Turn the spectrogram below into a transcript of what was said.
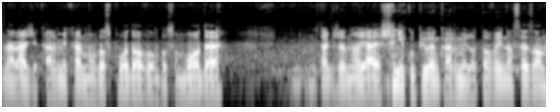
Na razie karmię karmą rozpłodową, bo są młode. Także no ja jeszcze nie kupiłem karmy lotowej na sezon.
